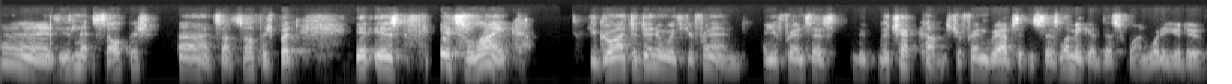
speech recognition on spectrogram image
eh, isn't that selfish? Ah, it's not selfish, but it is. It's like you go out to dinner with your friend, and your friend says the, the check comes. Your friend grabs it and says, "Let me get this one." What do you do?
